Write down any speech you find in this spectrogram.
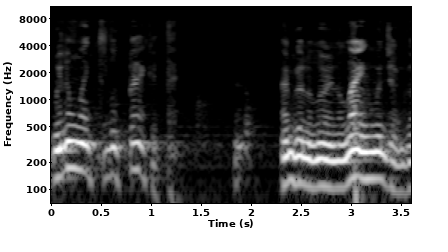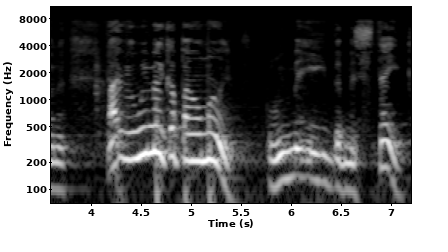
We don't like to look back at that. yeah? I'm going to learn the language, I'm going to. I we make up our minds. We made the mistake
